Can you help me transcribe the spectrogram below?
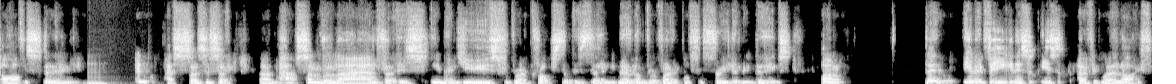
harvesting mm. and pesticides and stuff, um, perhaps some of the land that is, you know, used for growing crops that is then no longer available for free living beings. Um, then, you know, veganism isn't the perfect way of life.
